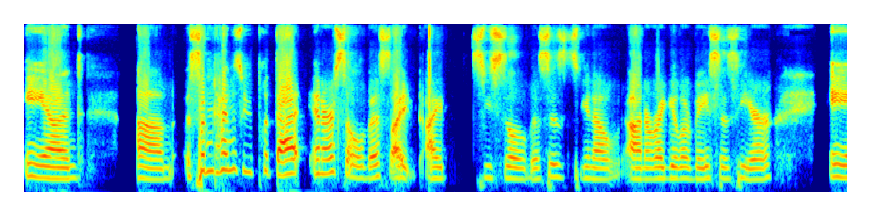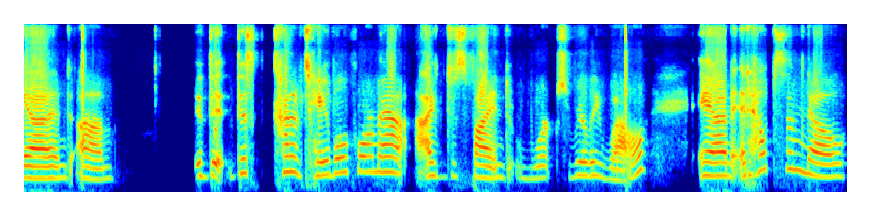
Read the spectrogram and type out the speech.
And um, sometimes we put that in our syllabus. I, I see syllabuses, you know, on a regular basis here. And um, th this kind of table format, I just find works really well. And it helps them know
